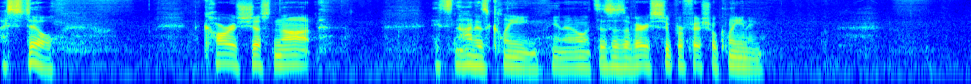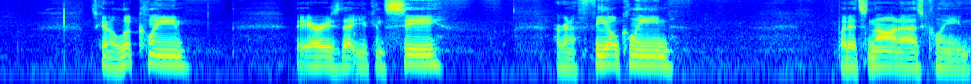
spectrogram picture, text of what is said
I still, the car is just not, it's not as clean, you know? This is a very superficial cleaning. It's going to look clean. The areas that you can see are going to feel clean, but it's not as clean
